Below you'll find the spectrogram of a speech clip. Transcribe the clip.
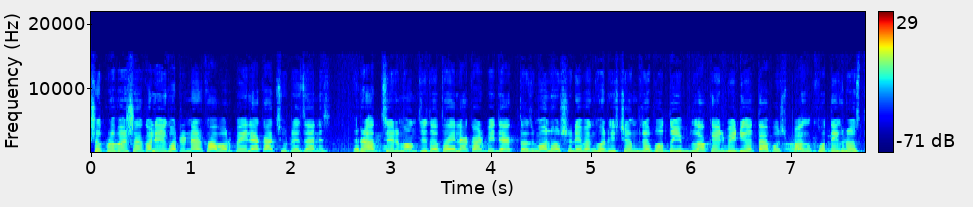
শুক্রবার সকালে এই ঘটনার খবর পেয়ে এলাকা ছুটে যান রাজ্যের মন্ত্রী তথা এলাকার বিধায়ক তাজমল হোসেন এবং হরিশ্চন্দ্রপুর দুই ব্লকের বিডিও তাপস পাল। ক্ষতিগ্রস্ত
